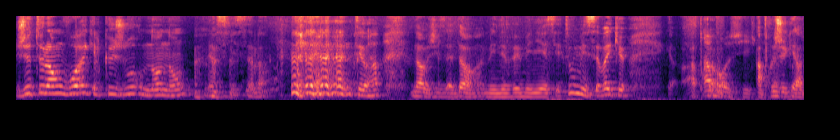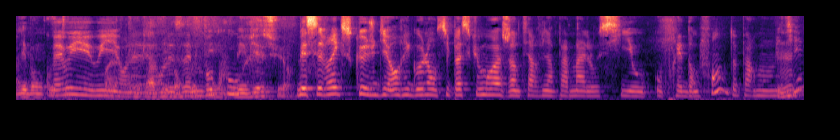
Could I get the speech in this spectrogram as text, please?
Je te l'envoie quelques jours. Non, non, merci, ça va. tu vois Non, je les adore, hein, mes neveux, mes nièces et tout. Mais c'est vrai que. Après, ah, moi aussi. Après, je garde les bons côtés. Mais oui, oui, on, les, aime beaucoup. Mais bien sûr. Mais c'est vrai que ce que je dis en rigolant, c'est parce que moi, j'interviens pas mal aussi auprès d'enfants, de par mon métier,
